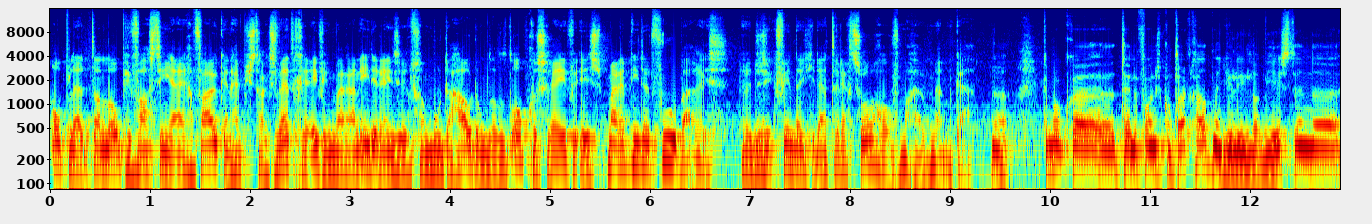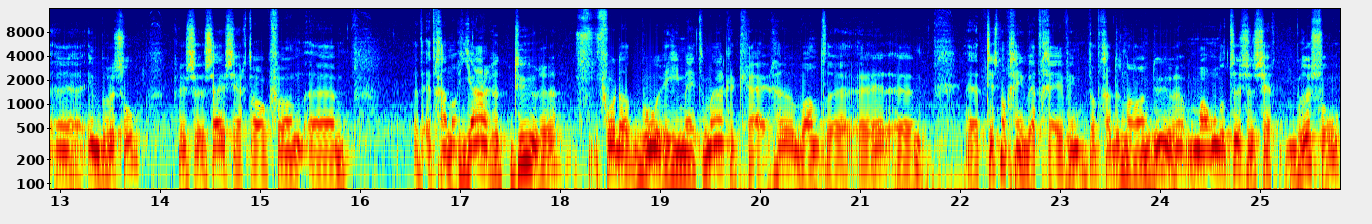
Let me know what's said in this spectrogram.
oplet, dan loop je vast in je eigen vuik en heb je straks wetgeving waaraan iedereen zich van moet houden omdat het opgeschreven is, maar het niet uitvoerbaar is. Eh, dus ik vind dat je daar terecht zorgen over mag hebben met elkaar. Ja. Ik heb ook uh, telefonisch contact gehad met jullie lobbyisten in Brussel. Zij zegt ook van. Ehm, het, het, gaat nog jaren duren voordat boeren hiermee te maken krijgen. Want uh, uh, uh, het is nog geen wetgeving, dat gaat dus nog lang duren. Maar ondertussen zegt Brussel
